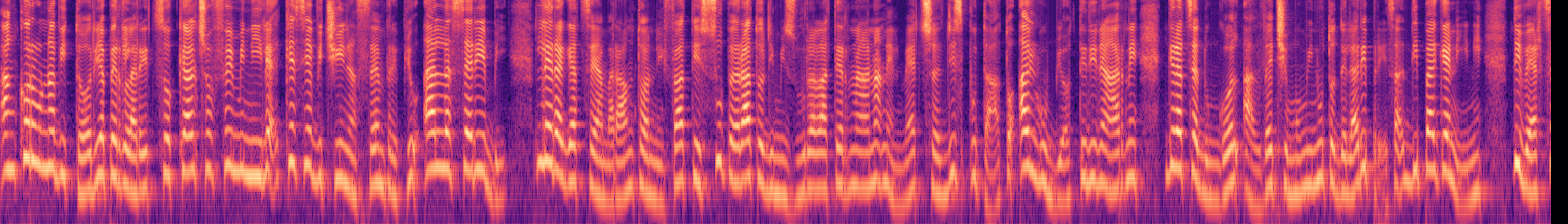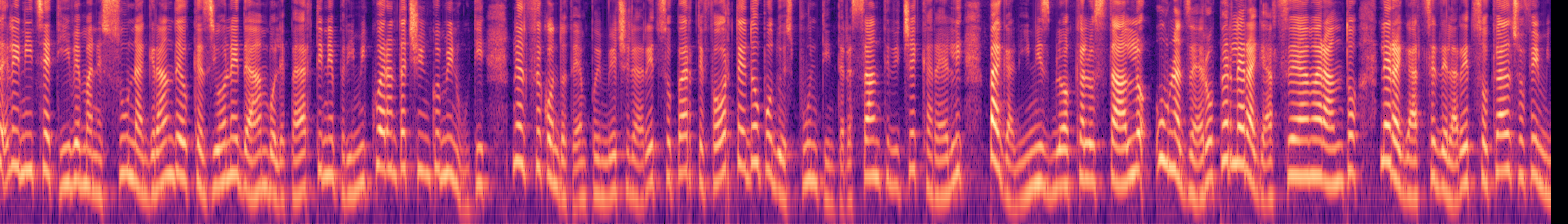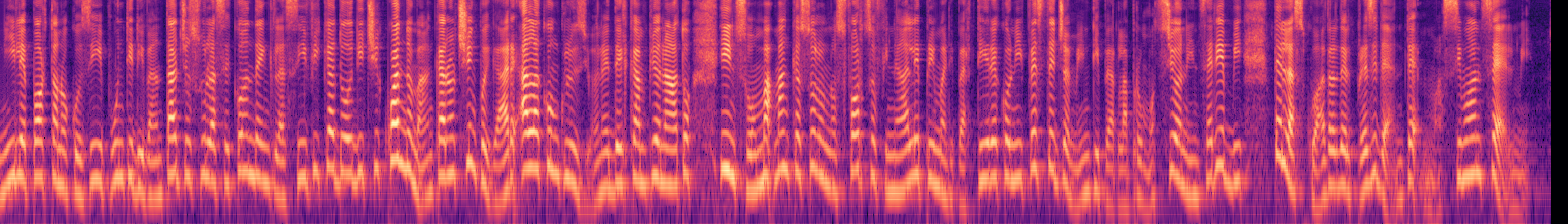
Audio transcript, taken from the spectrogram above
Ancora una vittoria per l'Arezzo calcio femminile che si avvicina sempre più alla Serie B. Le ragazze Amaranto hanno infatti superato di misura la Ternana nel match disputato al Gubbiotti di Narni grazie ad un gol al decimo minuto della ripresa di Paganini. Diverse le iniziative ma nessuna grande occasione da ambo le parti nei primi 45 minuti. Nel secondo tempo invece l'Arezzo parte forte e dopo due spunti interessanti di Ceccarelli Paganini sblocca lo stallo 1-0 per le ragazze Amaranto. Le ragazze dell'Arezzo Calcio Femminile portano così i punti di vantaggio sulla seconda in classifica 12 quando mancano 5 gare alla conclusione del campionato. Insomma, manca solo uno sforzo finale prima di partire con i festeggiamenti per la promozione in Serie B della squadra del presidente Massimo Anselmi.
